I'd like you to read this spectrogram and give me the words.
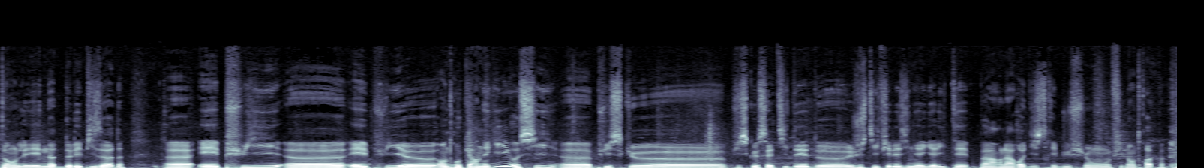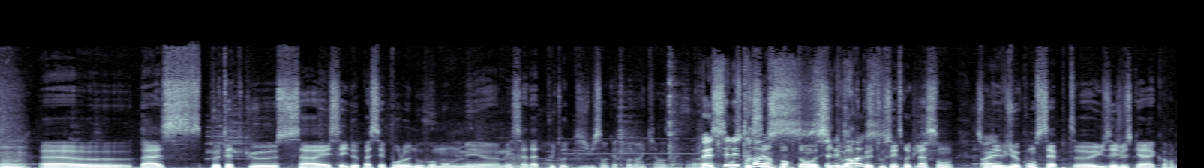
dans les notes de l'épisode Euh, et puis euh, et puis euh, Andrew Carnegie aussi euh, puisque euh, puisque cette idée de justifier les inégalités par la redistribution philanthrope euh, bah, peut-être que ça essaye de passer pour le nouveau monde, mais, euh, mais ça date plutôt de 1895. Voilà. C'est important aussi de voir que tous ces trucs-là sont, sont Ouais. des vieux concepts euh, usés jusqu'à la corde.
